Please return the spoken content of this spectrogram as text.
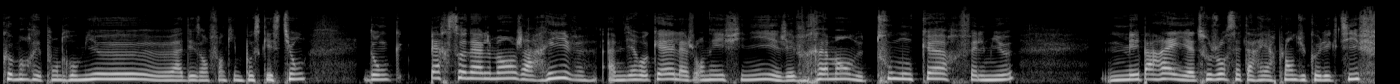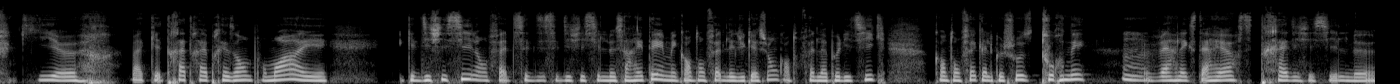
comment répondre au mieux euh, à des enfants qui me posent question. Donc personnellement, j'arrive à me dire ok, la journée est finie et j'ai vraiment de tout mon cœur fait le mieux. Mais pareil, il y a toujours cet arrière-plan du collectif qui euh, bah, qui est très très présent pour moi et, qui est difficile en fait. C'est difficile de s'arrêter, mais quand on fait de l'éducation, quand on fait de la politique, quand on fait quelque chose tourné mmh. vers l'extérieur, c'est très difficile de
